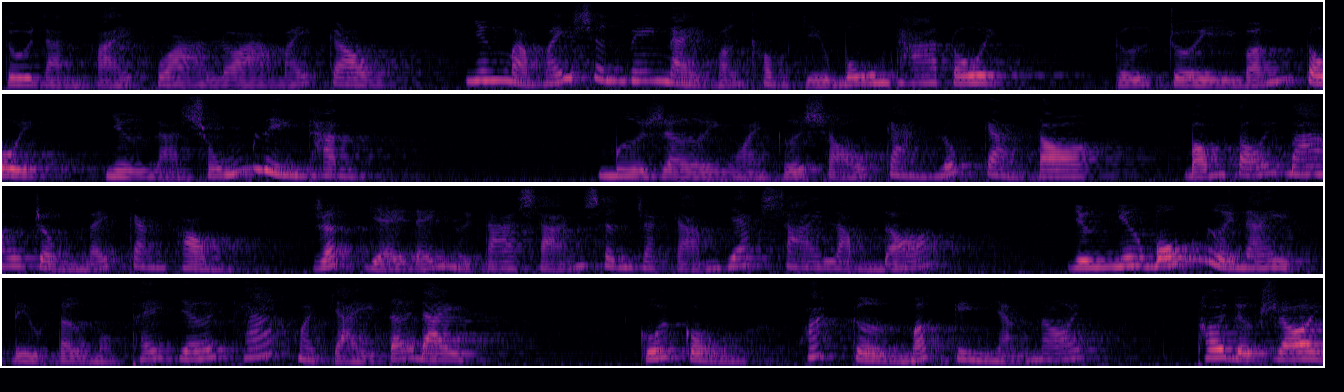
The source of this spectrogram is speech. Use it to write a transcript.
Tôi đành phải qua loa mấy câu, Nhưng mà mấy sinh viên này vẫn không chịu buông tha tôi. Cứ trùy vấn tôi như là súng liên thanh. Mưa rơi ngoài cửa sổ càng lúc càng to Bóng tối bao trùm lấy căn phòng. Rất dễ để người ta sản sinh ra cảm giác sai lầm đó. Dường như bốn người này đều từ một thế giới khác mà chạy tới đây. Cuối cùng Hoắc Cường mất kiên nhẫn nói Thôi được rồi,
